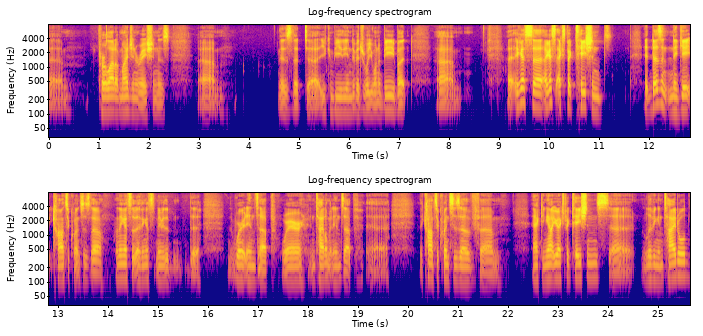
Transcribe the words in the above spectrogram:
um, for a lot of my generation is um, is that uh, you can be the individual you want to be, but um, I guess uh, I guess expectation it doesn't negate consequences though. I think that's the, I think that's maybe the the where it ends up, where entitlement ends up. Uh, the consequences of um, acting out your expectations, uh, living entitled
